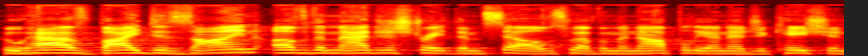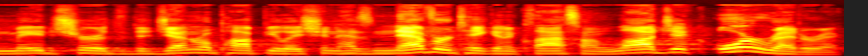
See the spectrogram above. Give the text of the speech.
who have, by design of the magistrate themselves, who have a monopoly on education, made sure that the general population has never taken a class on logic or rhetoric.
